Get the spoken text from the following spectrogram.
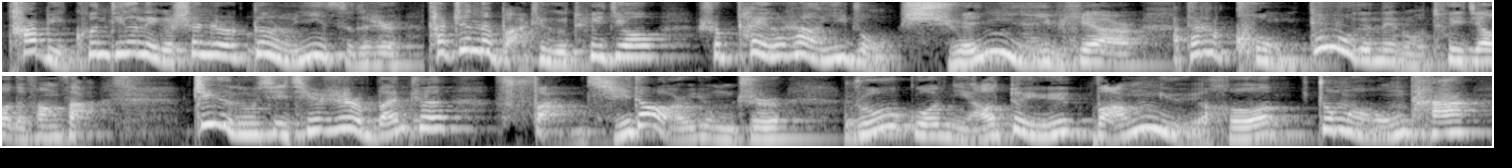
他比昆汀那个甚至更有意思的是，他真的把这个推胶是配合上一种悬疑片儿，它是恐怖的那种推胶的方法。这个东西其实是完全反其道而用之。如果你要对于王宇和钟孟宏他。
